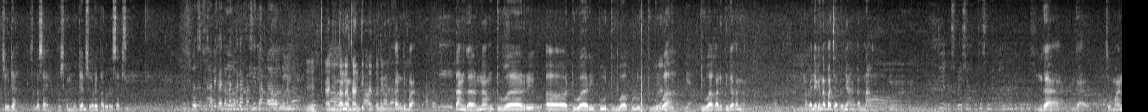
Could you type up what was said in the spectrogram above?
Sudah selesai. Terus kemudian sore baru resepsi bisa dikatakan kenapa sih tanggal 6 Hmm, ada Tanggal tanggal enam. cantik atau gimana? Kan coba atau di tanggal 6 2000, eh, 2022 dua kali tiga kan 6 makanya kenapa jatuhnya angka 6 Itu ada spesial khusus kenapa enam gitu Gus? enggak enggak. Cuman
